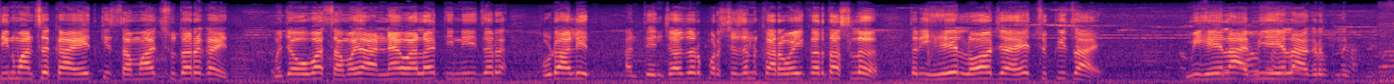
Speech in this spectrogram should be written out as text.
तीन माणसं काय आहेत की समाज सुधारक आहेत. म्हणजे बाबा समाज अन्यायवाला तिने जर पुढं आलीत आणि त्यांच्यावर जर प्रशासन कारवाई करत असलं तर हे लॉ जे आहे चुकीचं आहे. मी हेला मी हेला आग्रह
